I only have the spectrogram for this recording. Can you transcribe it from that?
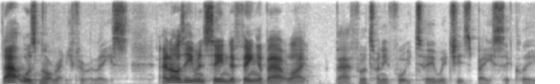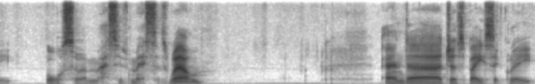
That was not ready for release. And I was even seeing the thing about, like, Battlefield 2042, which is basically also a massive mess as well. And uh, just basically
